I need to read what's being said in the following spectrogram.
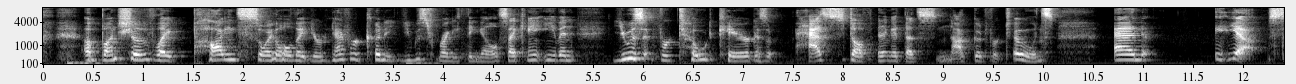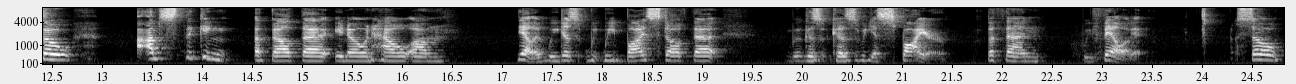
a bunch of like pine soil that you're never gonna use for anything else. I can't even use it for toad care because it has stuff in it that's not good for toads. And yeah, so I'm just thinking about that, you know, and how um yeah, like we just we, we buy stuff that because because we aspire, but then we fail at it. So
